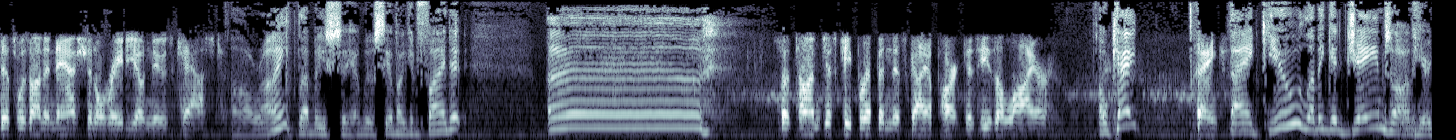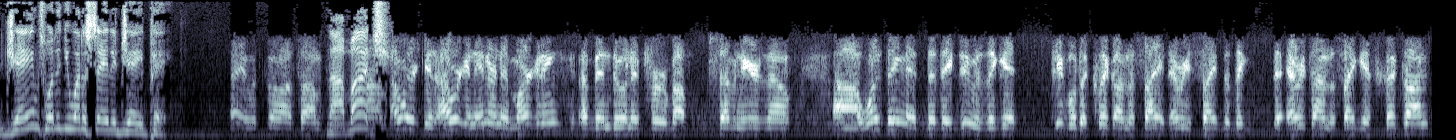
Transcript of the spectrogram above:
This was on a national radio newscast. All right, let me see. I'm going to see if I can find it. Uh, So, Tom, just keep ripping this guy apart because he's a liar. okay, Thanks. thank you. Let me get James on here. James, what did you want to say to JP? Hey, what's going on, Tom? Not much. Um, I work in I work in internet marketing. I've been doing it for about seven years now. Uh, one thing that that they do is they get people to click on the site. Every site that they that every time the site gets clicked on,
